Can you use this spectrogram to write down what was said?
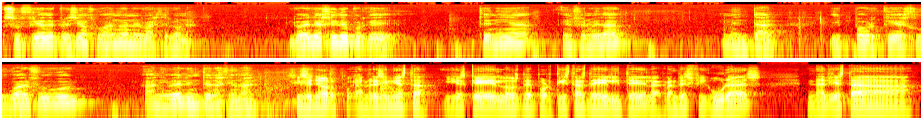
sufrió depresión jugando en el Barcelona. Lo he elegido porque tenía enfermedad mental y porque jugó al fútbol a nivel internacional. Sí, señor, Andrés Iniesta. Y es que los deportistas de élite, las grandes figuras, nadie está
